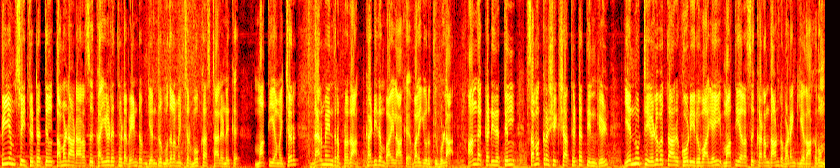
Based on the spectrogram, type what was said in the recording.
பிஎம் திட்டத்தில் தமிழ்நாடு அரசு கையெழுத்திட வேண்டும் என்று முதலமைச்சர் மு க ஸ்டாலினுக்கு மத்திய அமைச்சர் தர்மேந்திர பிரதான் கடிதம் வாயிலாக வலியுறுத்தியுள்ளார். அந்த கடிதத்தில் சமக்கர சிக்ஷா திட்டத்தின் கீழ் எண்ணூற்று எழுபத்தாறு கோடி ரூபாயை மத்திய அரசு கடந்த ஆண்டு வழங்கியதாகவும்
